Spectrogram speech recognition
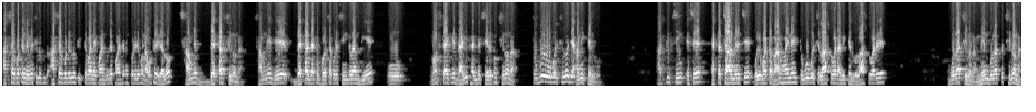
আকসার পটেল নেমেছিল কিন্তু আকসার পটেলও টিকতে পারে পাঁচ বলে পাঁচ রান করে যখন আউট হয়ে গেল, সামনে ব্যাটার ছিল না। সামনে যে ব্যাটার যাকে ভরসা করে সিঙ্গেল রান দিয়ে ও নন স্ট্রাইকে দাঁড়িয়ে থাকবে সেরকম ছিল না। তবুও ও বলছিল যে, আমি খেলব। হরদীপ সিং এসে একটা চার মেরেছে, ওই ওভারটা রান হয় নাই। তবুও বলছে লাস্ট ওভারে আমি খেলব। লাস্ট ওভারে বোলার ছিল না। মেন বোলার তো ছিল না।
